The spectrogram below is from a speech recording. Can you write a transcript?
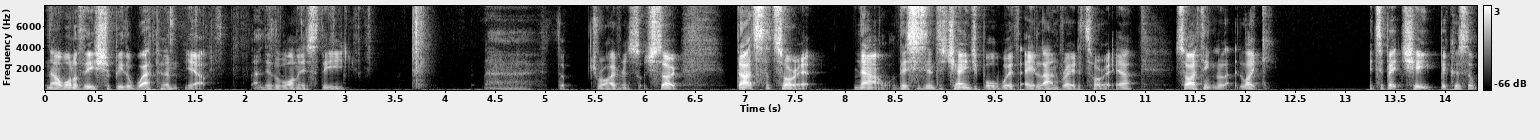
Now, one of these should be the weapon, yeah, and the other one is the uh, the driver and such. So that's the turret. Now, this is interchangeable with a Land Raider turret, yeah. So I think like it's a bit cheap because the,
